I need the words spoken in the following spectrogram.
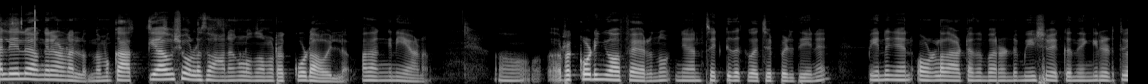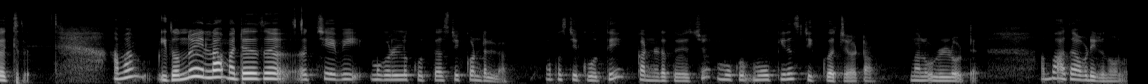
അല്ലെങ്കിലും അങ്ങനെയാണല്ലോ. നമുക്ക് അത്യാവശ്യമുള്ള സാധനങ്ങളൊന്നും നമ്മൾ റെക്കോർഡ് ആവില്ല. അതങ്ങനെയാണ്. റെക്കോർഡിങ് ഓഫ് ആയിരുന്നു. ഞാൻ സെറ്റ് ഇതൊക്കെ വെച്ചപ്പോഴത്തേന് പിന്നെ ഞാൻ ഉള്ളതാട്ടെന്ന് പറഞ്ഞിട്ട് മീശ വെക്കുന്നെങ്കിൽ എടുത്ത് വെച്ചത്. അപ്പം ഇതൊന്നുമില്ല. മറ്റേത് ചെവി മുകളിൽ കുത്ത സ്റ്റിക്ക് ഉണ്ടല്ലോ. അപ്പോൾ സ്റ്റിക്ക് കുത്തി കണ്ണെടുത്ത് വെച്ചു മൂക്ക് മൂക്കിന് സ്റ്റിക്ക് വെച്ചു കേട്ടോ. നല്ല ഉള്ളിലോട്ട്. അപ്പോൾ അത് അവിടെ ഇരുന്നോളൂ.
